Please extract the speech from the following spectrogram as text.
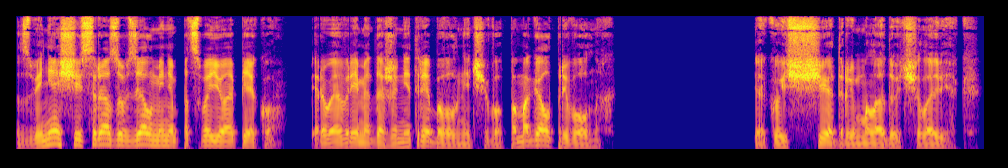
Звенящий сразу взял меня под свою опеку. Первое время даже не требовал ничего, помогал при волнах. Какой щедрый молодой человек.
